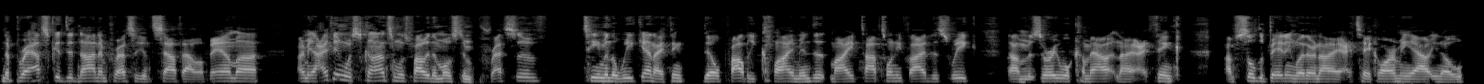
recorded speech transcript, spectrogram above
Nebraska did not impress against South Alabama. I mean, I think Wisconsin was probably the most impressive team of the weekend. I think they'll probably climb into my top 25 this week. Um, Missouri will come out, and I, I, think I'm still debating whether or not I, I, take Army out. You know,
